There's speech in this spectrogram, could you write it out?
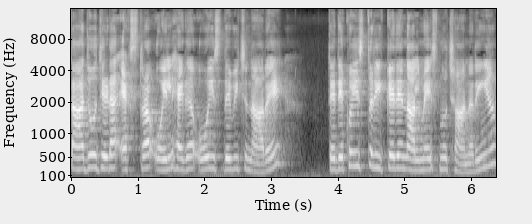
ਤਾਂ ਜੋ ਜਿਹੜਾ ਐਕਸਟਰਾ ਆਇਲ ਹੈਗਾ ਉਹ ਇਸ ਦੇ ਵਿੱਚ ਨਾ ਰਹੇ। ਤੇ ਦੇਖੋ ਇਸ ਤਰੀਕੇ ਦੇ ਨਾਲ ਮੈਂ ਇਸ ਨੂੰ ਛਾਨ ਰਹੀ ਹਾਂ।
